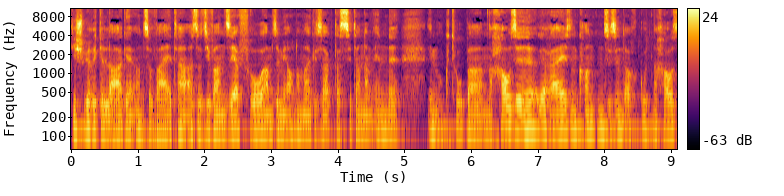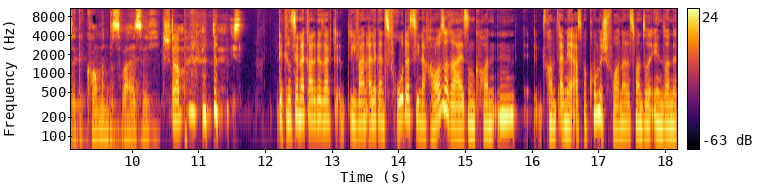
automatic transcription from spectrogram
die schwierige Lage und so weiter. Also sie waren sehr froh, haben sie mir auch nochmal gesagt, dass sie dann am Ende im Oktober nach Hause reisen konnten. Sie sind auch gut nach Hause gekommen, das weiß ich. Stopp. Der Christian hat gerade gesagt, die waren alle ganz froh, dass sie nach Hause reisen konnten. Kommt einem ja erstmal komisch vor, ne? dass man so in so eine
